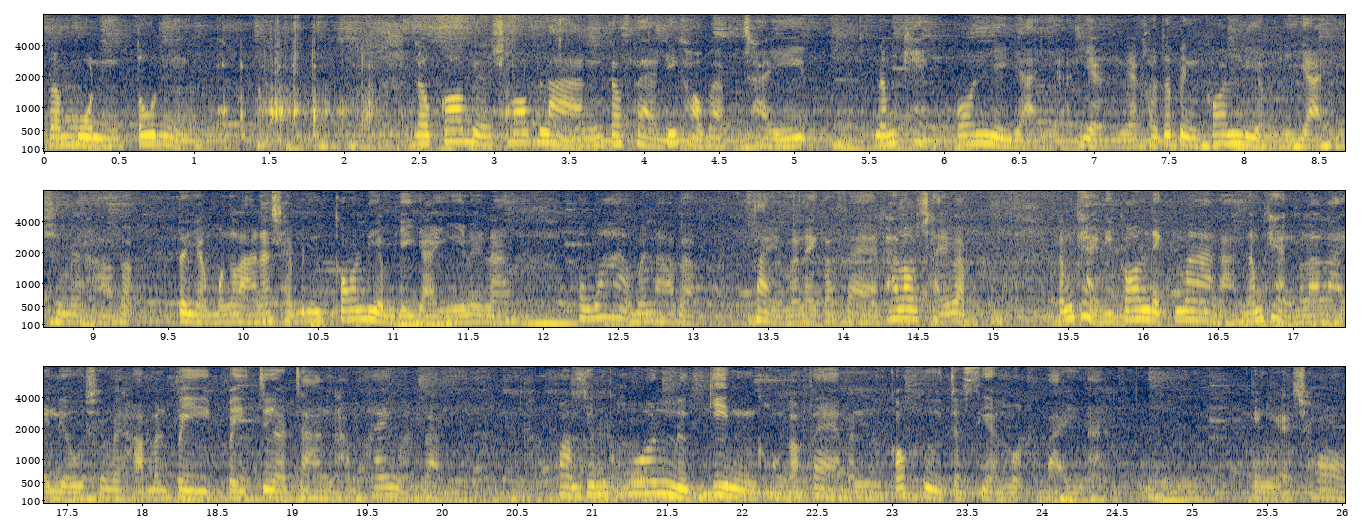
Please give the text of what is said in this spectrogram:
หอมระมุนตุ้น แล้วก็เบลชอบร้านกาแฟที่เขาแบบใช้น้ำแข็งก้อนใหญ่ๆอะอย่างเนี้ยเขาจะเป็นก้อนเหลี่ยมใหญ่ๆใช่ไหมคะแบบแต่อย่างบางร้านนะใช้เป็นก้อนเหลี่ยมใหญ่ๆอย่างนี้เลยนะ เพราะว่าเวลาแบบใส่มาในกาแฟ ถ้าเราใช้แบบน้ำแข็งที่ก้อนเล็กมากอะน้ำแข็งมันละลายเร็วใช่ไหมคะมันไปไปเจือจางทำให้เหมือนแบบ ความเข้มข้นหรือกลิ่นของกาแฟมันก็คือจะเสียรสไปนะอืมอย่างเงี้ยชอบ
